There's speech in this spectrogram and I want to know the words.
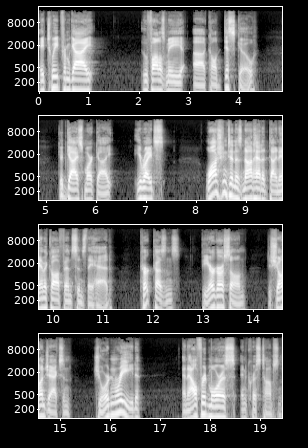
A tweet from guy who follows me uh, called Disco. Good guy, smart guy. He writes Washington has not had a dynamic offense since they had Kirk Cousins, Pierre Garcon, DeSean Jackson, Jordan Reed, and Alfred Morris and Chris Thompson.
